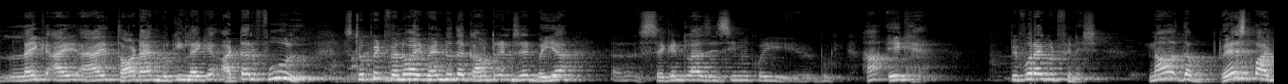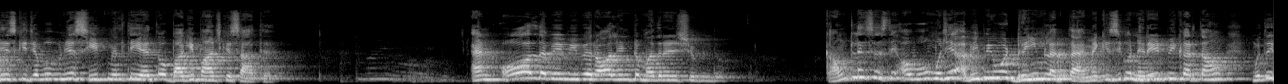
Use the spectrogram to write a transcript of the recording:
like I I thought I am looking like a utter fool. Stupid fellow. I went to the counter and said, भैया सेकेंड क्लास एसी में कोई बुकिंग हाँ एक है। Before I could finish now the best part is कि जब वो मुझे सीट मिलती है तो बाकी पाँच के साथ है। And all the way we were all into Mother and शिवबिंदु काउंटलेस और वो मुझे अभी भी वो ड्रीम लगता है। मैं किसी को नरेट भी करता हूँ। मुझे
